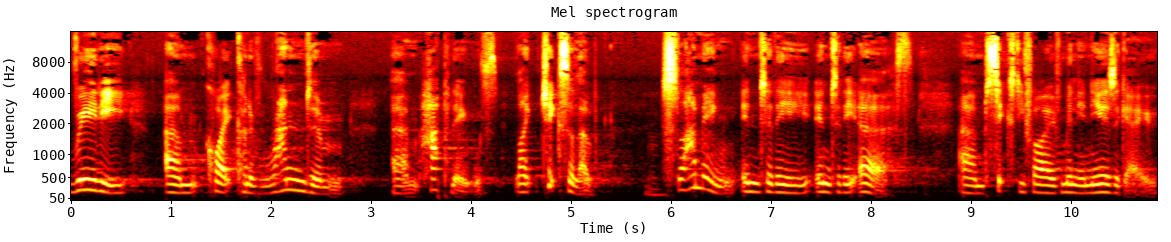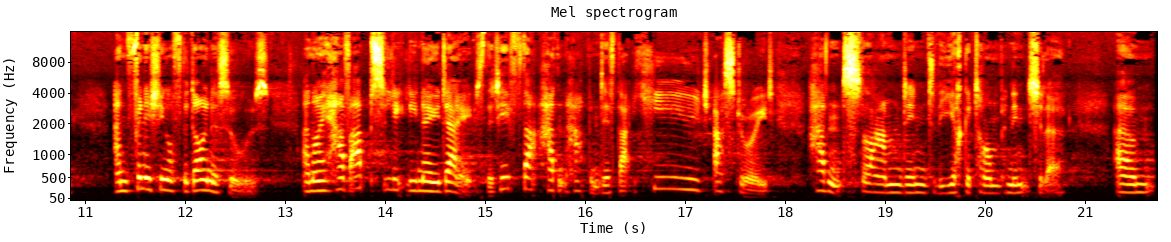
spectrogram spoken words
really um, quite kind of random um, happenings, like Chicxulub mm. slamming into the, into the earth um, 65 million years ago and finishing off the dinosaurs. And I have absolutely no doubt that if that hadn't happened, if that huge asteroid hadn't slammed into the Yucatan Peninsula, um,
